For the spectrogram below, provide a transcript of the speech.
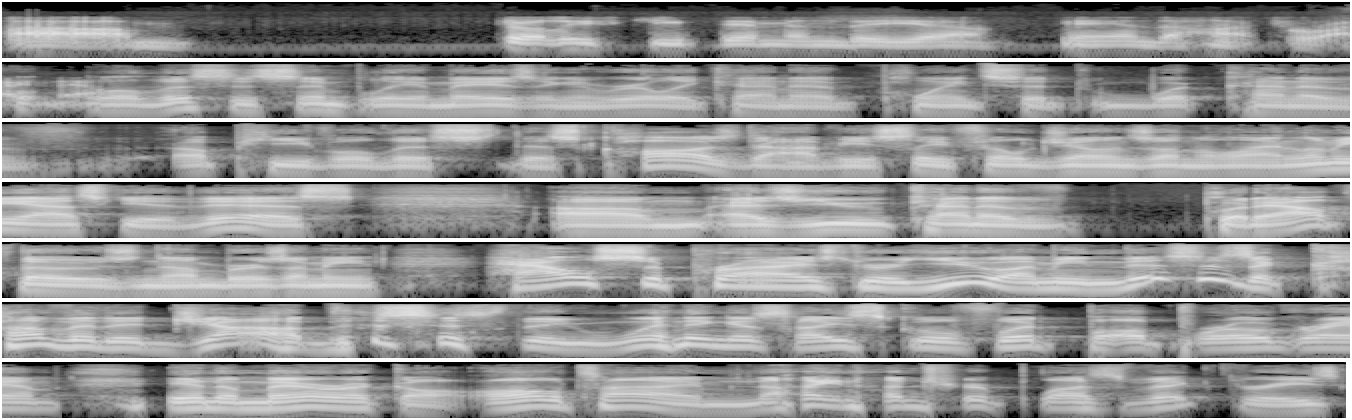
Um, to at least keep them in the uh, in the hunt for right now. Well, this is simply amazing and really kind of points at what kind of upheaval this this caused. Obviously, Phil Jones on the line. Let me ask you this: um, as you kind of put out those numbers. I mean, how surprised are you? I mean, this is a coveted job. This is the winningest high school football program in America all time, 900 plus victories.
